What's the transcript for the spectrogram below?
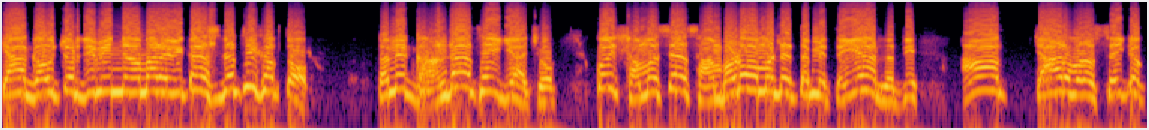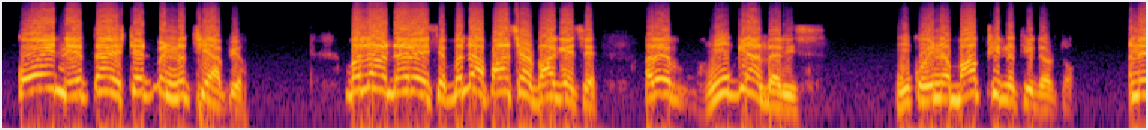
કે આ ગૌચર જમીનનો અમારે વિકાસ નથી ખપતો તમે ગાંડા થઈ ગયા છો. કોઈ સમસ્યા સાંભળવા માટે તમે તૈયાર નથી. આ ચાર વર્ષ થઈ ગયા. કોઈ નેતાએ સ્ટેટમેન્ટ નથી આપ્યો. બધા ડરે છે. બધા પાછળ ભાગે છે. અરે હું ક્યાં ડરીશ? હું કોઈના બાપથી નથી ડરતો. અને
